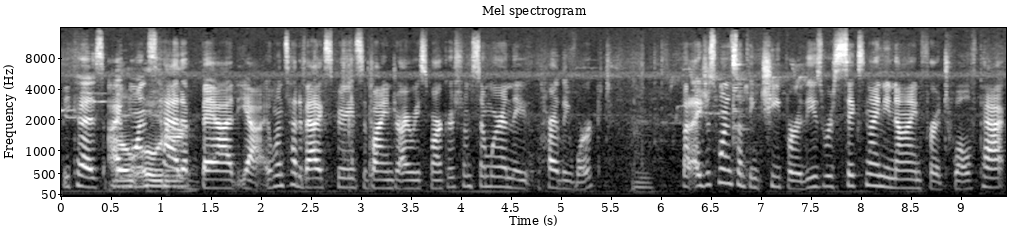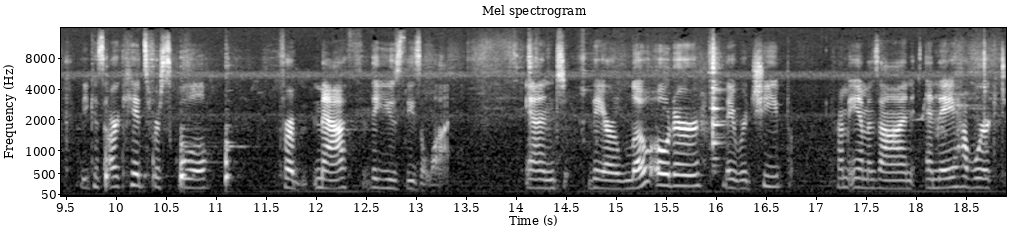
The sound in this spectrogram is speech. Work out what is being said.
because I Low once had a bad, yeah, I once had a bad experience of buying dry erase markers from somewhere and they hardly worked. Hmm. But I just wanted something cheaper. These were $6.99 for a 12 pack because our kids for school, for math, they use these a lot. And they are low odor, they were cheap from Amazon, and they have worked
